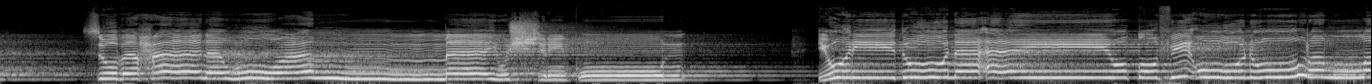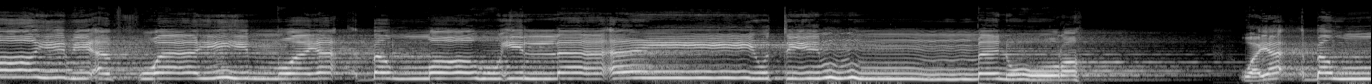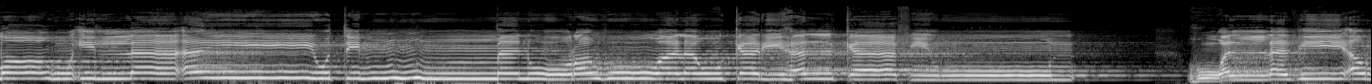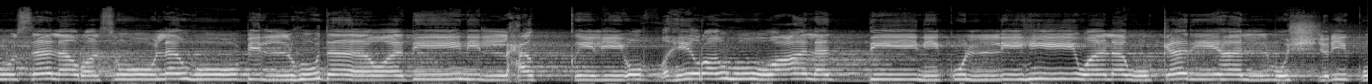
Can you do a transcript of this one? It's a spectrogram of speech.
سبحانه عما يشركون يريدون أن يطفئوا نور الله بأفواههم ويأبى الله إلا أن يتم نوره ويأبى الله إلا أن يتم نوره ولو كره الكافرون. هو الذي أرسل رسوله بالهدى ودين الحق ليظهره على الدين كله ولو كره المشركون.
